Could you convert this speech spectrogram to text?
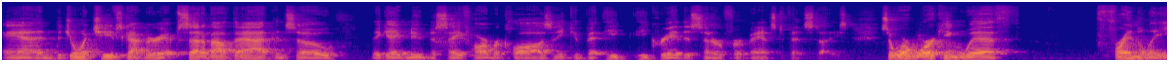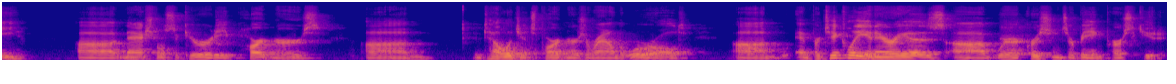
And the Joint Chiefs got very upset about that, and so they gave Newton a safe harbor clause, and he he he created the Center for Advanced Defense Studies. So we're working with friendly uh, national security partners, um, intelligence partners around the world um, and particularly in areas uh, where Christians are being persecuted.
